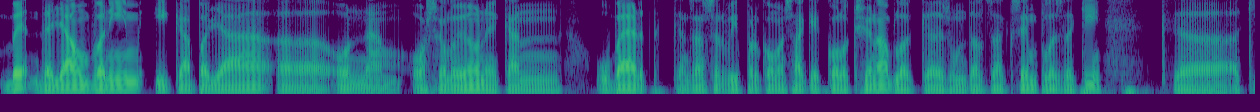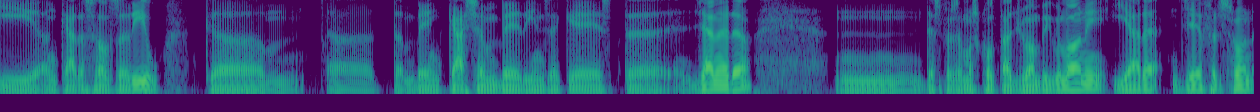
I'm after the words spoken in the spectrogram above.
bé d'allà on venim i cap allà eh, on anem. Oso Leone, que han obert, que ens han servit per començar aquest col·leccionable, que és un dels exemples d'aquí, que aquí encara se'ls diu que eh, també encaixen bé dins aquest eh, gènere. Mm, després hem escoltat Joan Bibiloni i ara Jefferson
